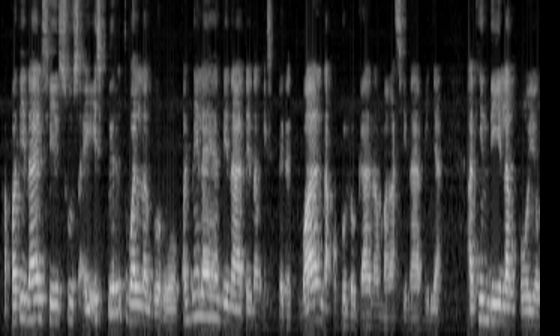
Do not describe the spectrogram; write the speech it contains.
Kapatid, dahil si Jesus ay spiritual na guro, pag nilayan din natin ang spiritual na kahulugan ng mga sinabi niya. At hindi lang po yung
